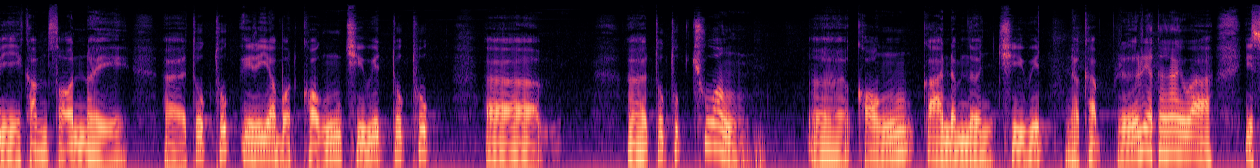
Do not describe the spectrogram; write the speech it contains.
มีคำสอนในทุกๆอิริยาบถของชีวิตทุกๆทุกๆช่วง ของการดำเนินชีวิตนะครับ หรือเรียกง่ายๆว่าอิส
